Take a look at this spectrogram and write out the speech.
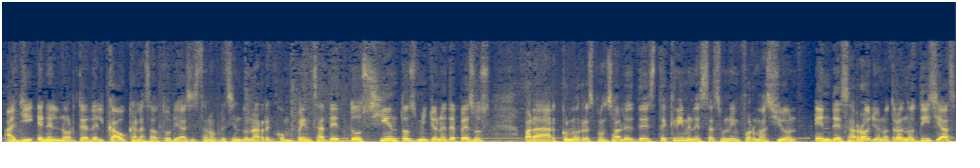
allí en el norte del Cauca. Las autoridades están ofreciendo una recompensa de 200 millones de pesos para dar con los responsables de este crimen. Esta es una información en desarrollo. En otras noticias,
